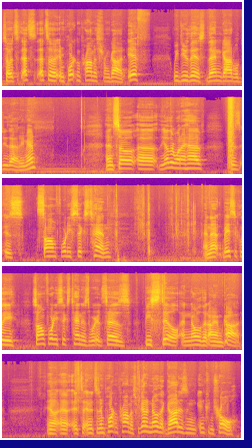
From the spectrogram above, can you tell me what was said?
So it's that's that's an important promise from God. If we do this, then God will do that. Amen. And so uh, the other one I have is is Psalm forty six ten, and that basically Psalm forty six ten is where it says, "Be still and know that I am God." You know, uh, it's and it's an important promise. We've got to know that God is in, in control.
